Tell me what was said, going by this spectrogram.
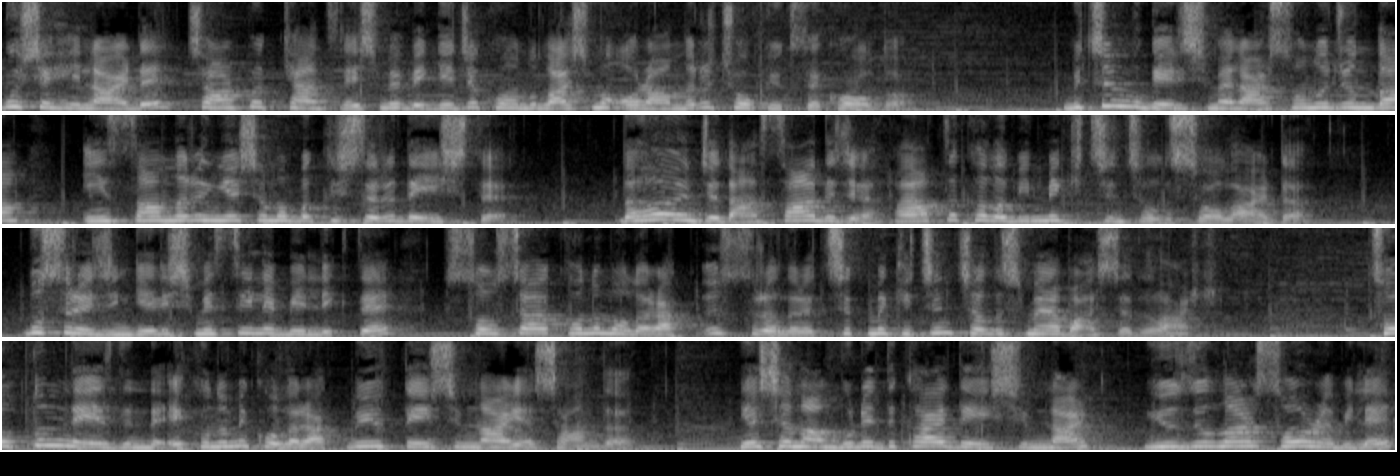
Bu şehirlerde çarpık kentleşme ve gece kondulaşma oranları çok yüksek oldu. Bütün bu gelişmeler sonucunda insanların yaşama bakışları değişti. Daha önceden sadece hayatta kalabilmek için çalışıyorlardı. Bu sürecin gelişmesiyle birlikte sosyal konum olarak üst sıralara çıkmak için çalışmaya başladılar. Toplum nezdinde ekonomik olarak büyük değişimler yaşandı. Yaşanan bu radikal değişimler yüzyıllar sonra bile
